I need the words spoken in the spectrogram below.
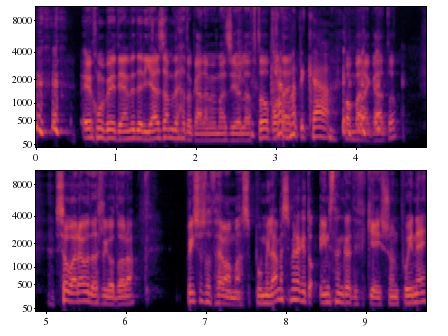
Έχουμε πει ότι αν δεν ταιριάζαμε δεν θα το κάναμε μαζί όλο αυτό. Οπότε Πραγματικά. Πάμε παρακάτω. Σοβαρεύοντας λίγο τώρα, πίσω στο θέμα μας, που μιλάμε σήμερα για το instant gratification, που είναι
